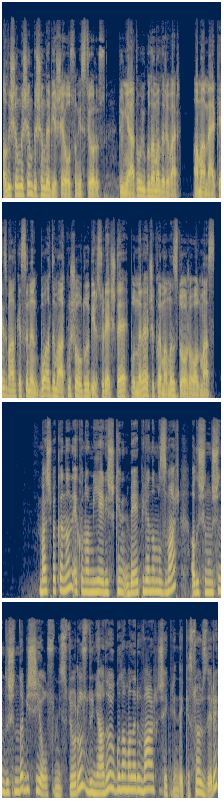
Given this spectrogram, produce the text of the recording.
Alışılmışın dışında bir şey olsun istiyoruz. Dünyada uygulamaları var. Ama Merkez Bankası'nın bu adımı atmış olduğu bir süreçte bunları açıklamamız doğru olmaz. Başbakanın ekonomiye ilişkin B planımız var, alışılmışın dışında bir şey olsun istiyoruz, dünyada uygulamaları var şeklindeki sözleri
